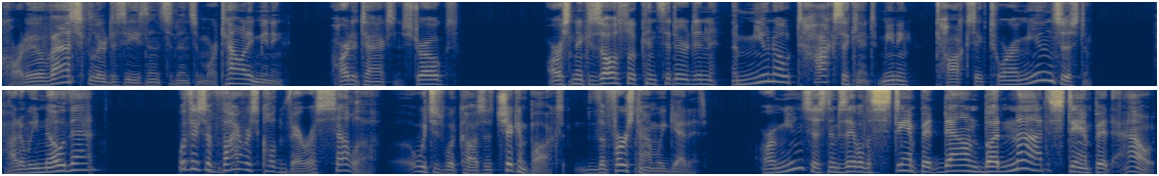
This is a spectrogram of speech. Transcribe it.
cardiovascular disease incidence and mortality, meaning heart attacks and strokes. Arsenic is also considered an immunotoxicant, meaning toxic to our immune system. How do we know that? Well, there's a virus called varicella, which is what causes chickenpox, the first time we get it. Our immune system is able to stamp it down, but not stamp it out.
